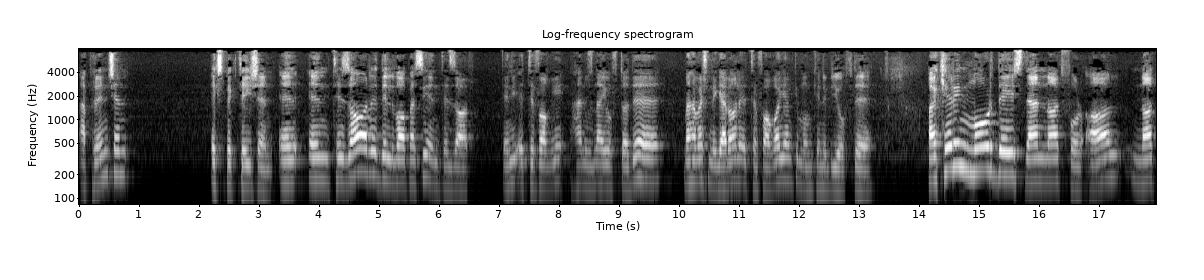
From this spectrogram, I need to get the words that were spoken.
Apprehension Expectation. انتظار دلواپسی انتظار. یعنی اتفاقی هنوز نیفتاده من همش نگران اتفاقایی هم که ممکنه بیفته. Occurring more days than not for all not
